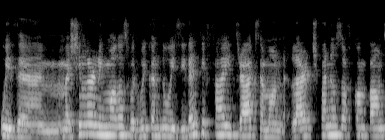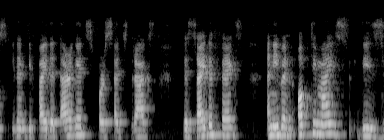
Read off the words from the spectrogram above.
with um, machine learning models, what we can do is identify drugs among large panels of compounds, identify the targets for such drugs, the side effects, and even optimize these,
